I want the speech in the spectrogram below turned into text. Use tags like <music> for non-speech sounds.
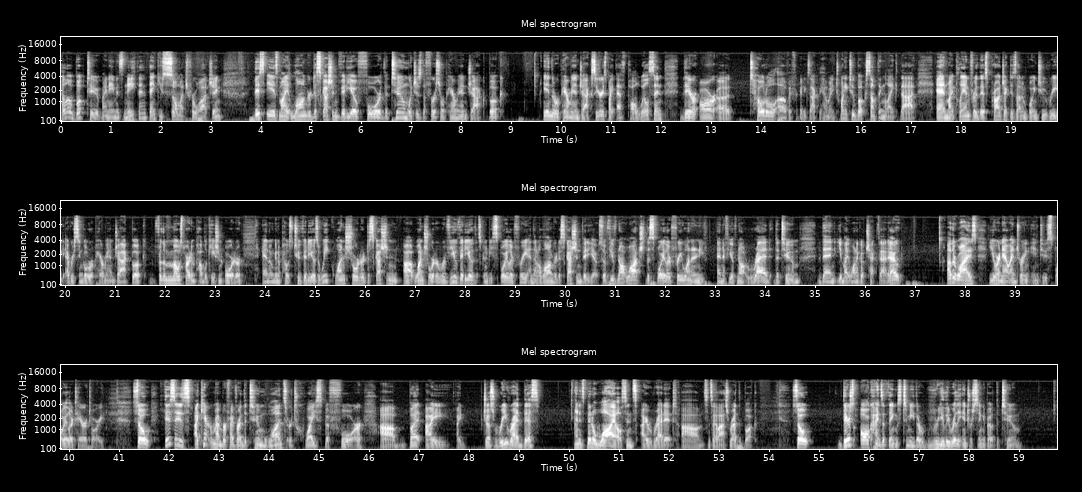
Hello, BookTube. My name is Nathan. Thank you so much for watching. This is my longer discussion video for The Tomb, which is the first Repairman Jack book in the Repairman Jack series by F. Paul Wilson. There are a total of, I forget exactly how many, 22 books, something like that. And my plan for this project is that I'm going to read every single Repairman Jack book, for the most part in publication order. And I'm going to post two videos a week one shorter discussion, uh, one shorter review video that's going to be spoiler free, and then a longer discussion video. So if you've not watched the spoiler free one, and if, and if you have not read The Tomb, then you might want to go check that out. Otherwise, you are now entering into spoiler territory. So this is I can't remember if I've read the Tomb once or twice before, uh, but I I just reread this, and it's been a while since I read it, um, since I last read the book. So there's all kinds of things to me that are really really interesting about the Tomb.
